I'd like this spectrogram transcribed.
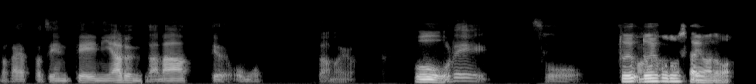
のがやっぱ前提にあるんだなって思ったのよ。おう俺、そう。どういうまあどういうことですか、今のは？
